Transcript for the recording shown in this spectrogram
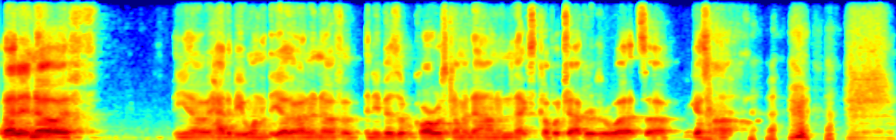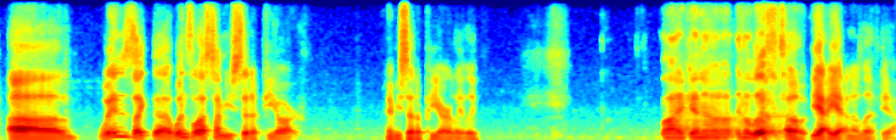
but I didn't know if you know it had to be one or the other. I don't know if a, an invisible car was coming down in the next couple of chapters or what. So I guess not. uh, when's like the when's the last time you set a PR? Have you set a PR lately? like in a in a lift. Oh yeah, yeah, in a lift, yeah.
